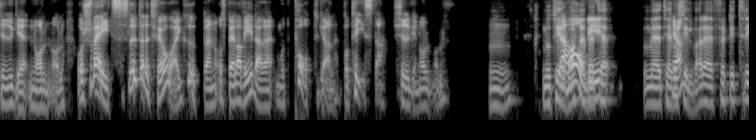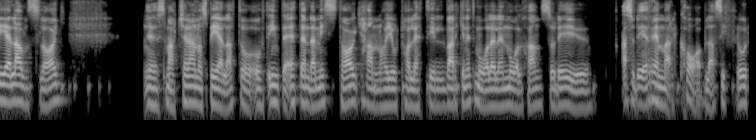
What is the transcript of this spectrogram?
20.00. Och Schweiz slutade tvåa i gruppen och spelar vidare mot Portugal på tisdag 20.00. Mm. Noterbart vi... med, med Thiago ja. Silva, det är 43 landslag eh, matcher han har spelat och, och, inte ett enda misstag han har gjort har lett till varken ett mål eller en målchans. Och det är ju, alltså det är remarkabla siffror.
